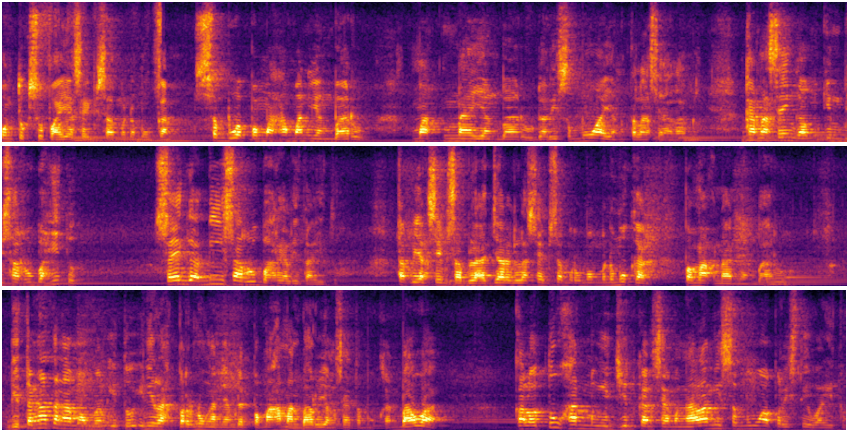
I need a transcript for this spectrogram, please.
Untuk supaya saya bisa menemukan sebuah pemahaman yang baru, makna yang baru dari semua yang telah saya alami. Karena saya nggak mungkin bisa rubah itu. Saya nggak bisa rubah realita itu. Tapi yang saya bisa belajar adalah saya bisa menemukan pemaknaan yang baru di tengah-tengah momen itu inilah perenungan yang dan pemahaman baru yang saya temukan bahwa kalau Tuhan mengizinkan saya mengalami semua peristiwa itu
